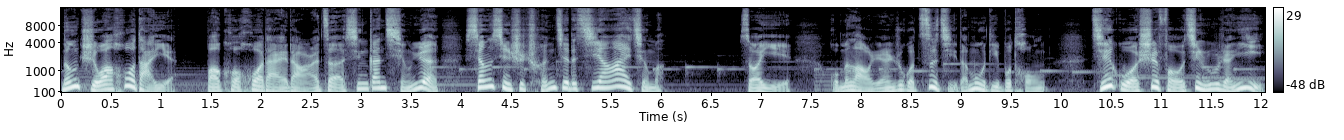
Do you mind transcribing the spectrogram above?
能指望霍大爷，包括霍大爷的儿子心甘情愿相信是纯洁的夕阳爱情吗？所以，我们老人如果自己的目的不同，结果是否尽如人意？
